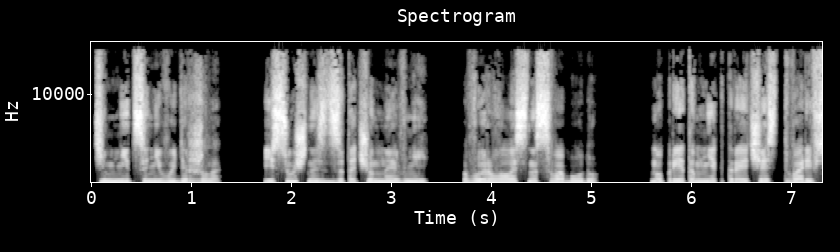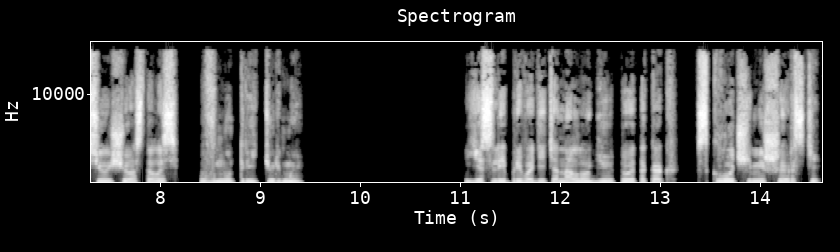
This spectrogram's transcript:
темница не выдержала, и сущность, заточенная в ней, вырвалась на свободу, но при этом некоторая часть твари все еще осталась внутри тюрьмы. Если приводить аналогию, то это как с клочьями шерсти.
